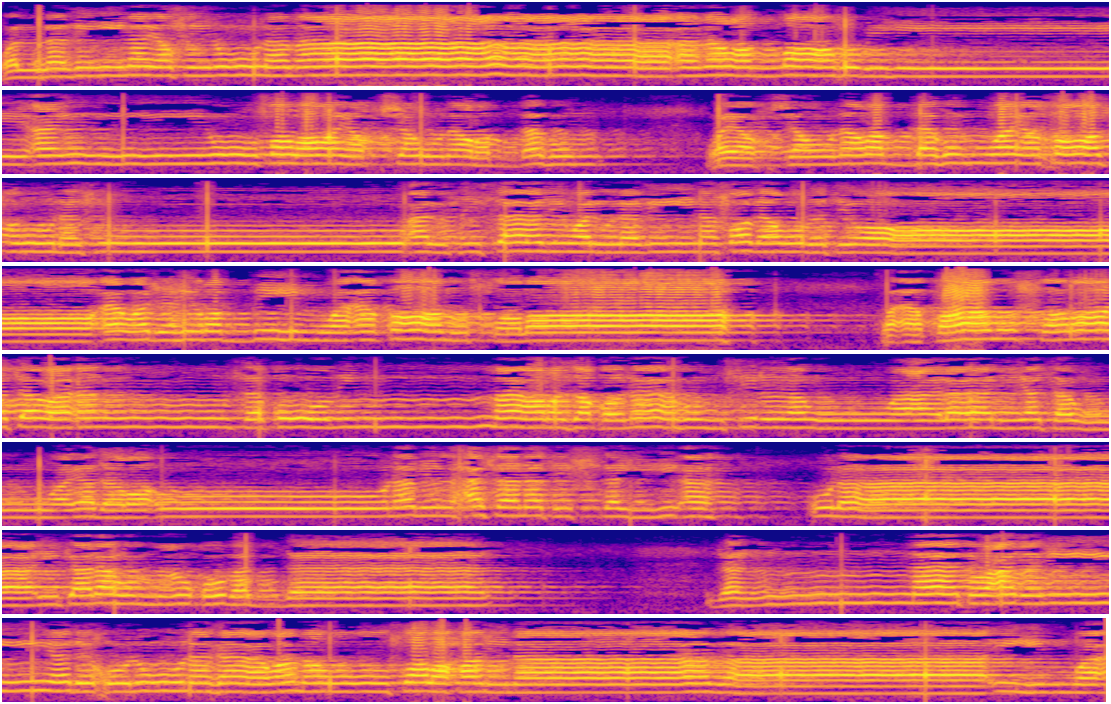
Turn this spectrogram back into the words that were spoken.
والذين يصلون ما أمر الله به أن يوصل ويخشون ربهم ويخشون ربهم ويخافون سوء الحساب والذين صدروا ابتغاء وجه ربهم وأقاموا الصلاة وأقاموا الصلاة وأنفقوا مما رزقناهم سرا وعلانية ويدرؤون بالحسنة السيئة أولئك لهم عقب الدار جنات عدن يدخلونها ومن صلح من آبائهم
